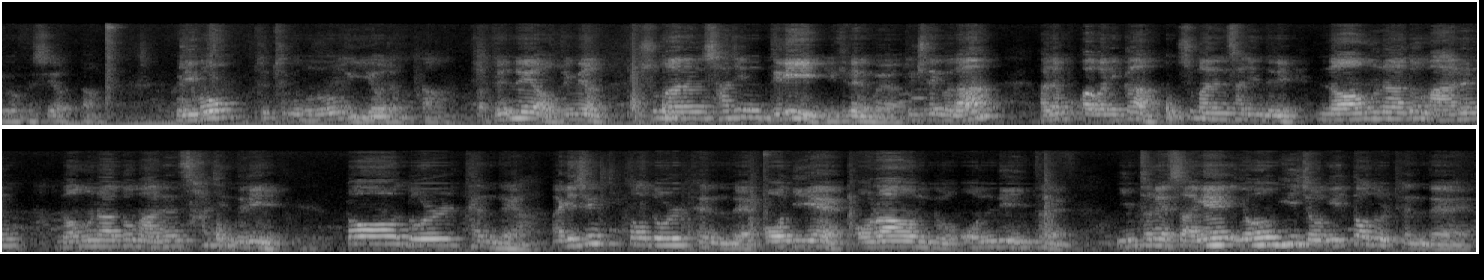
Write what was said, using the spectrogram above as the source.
이렇게 쓰였다. 그리고 too to구문으로 이어졌다. 자, 됐네요. 그러면 수많은 사진들이 이렇게 되는 거예요. 도치된 거다. 가정법 과거니까 수많은 사진들이 너무나도 많은 너무나도 많은 사진들이 떠돌 텐데야. 알겠지? 떠돌 텐데 어디에? around on the internet. 인터넷상에 여기저기 떠돌 텐데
